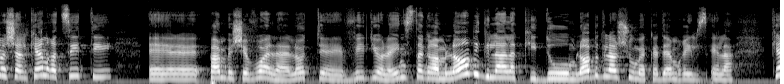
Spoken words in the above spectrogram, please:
למשל כן רציתי אה, פעם בשבוע להעלות אה, וידאו לאינסטגרם, לא בגלל הקידום, לא בגלל שהוא מקדם רילס, אלא כן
